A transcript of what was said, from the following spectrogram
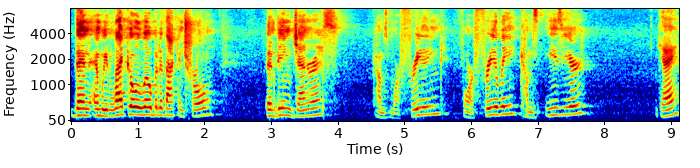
then and we let go a little bit of that control, then being generous comes more freeing, more freely, comes easier. Okay?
